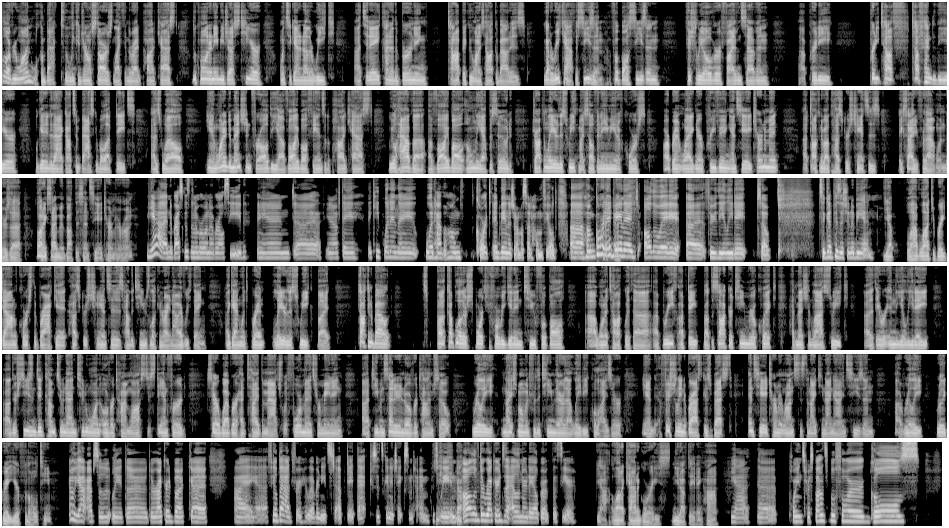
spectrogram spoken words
Hello, everyone. Welcome back to the Lincoln Journal Stars Life in the Red podcast. Luke Mullin and Amie Just here once again another week. Uh, today, kind of the burning topic we want to talk about is we got to recap a season, a football season officially over, five and seven. Uh, pretty, pretty tough, tough end of the year. We'll get into that. Got some basketball updates as well. And wanted to mention for all the uh, volleyball fans of the podcast, we will have a, a volleyball only episode dropping later this week. Myself and Amie, and of course, our Brent Wagner previewing NCAA tournament, uh, talking about the Huskers' chances. Excited for that one. There's a lot of excitement about this NCAA tournament run. Yeah, Nebraska's the number one overall seed, and uh, you know if they they keep winning, they would have a home court advantage. I almost said home field, uh, home court advantage all the way uh, through the Elite Eight. So it's a good position to be in. Yep, we'll have a lot to break down. Of course, the bracket, Huskers' chances, how the team's looking right now, everything. Again with Brent later this week, but talking about a couple other sports before we get into football. Uh, I want to talk with a, a, brief update about the soccer team, real quick. Had mentioned last week uh, that they were in the Elite Eight. Uh, their season did come to an end, two to one overtime loss to Stanford. Sarah Weber had tied the match with four minutes remaining uh, to even send it into overtime. So, really nice moment for the team there, that late equalizer, and officially Nebraska's best NCAA tournament run since the 1999 season. Uh, really, really great year for the whole team. Oh yeah, absolutely. The the record book. Uh, I uh, feel bad for whoever needs to update that because it's going to take some time between yeah. all of the records that Eleanor Dale broke this year. Yeah, a lot of categories need updating, huh? Yeah, uh, points responsible for goals,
